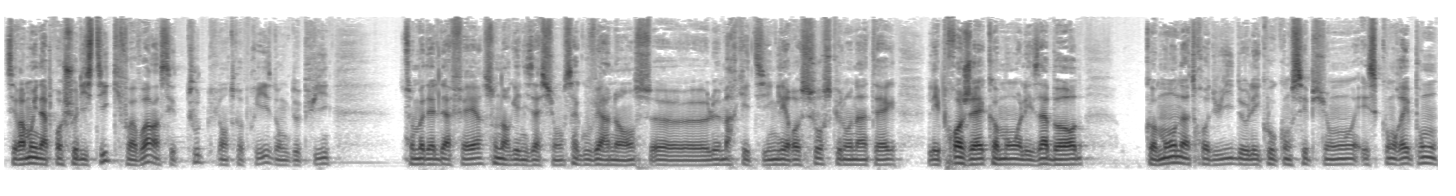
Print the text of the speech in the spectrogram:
C'est vraiment une approche holistique qu'il faut avoir. Hein. c'est toute l'entreprise, donc depuis son modèle d'affaires, son organisation, sa gouvernance, euh, le marketing, les ressources que l'on intègre, les projets, comment on les aborde, comment on introduit de l'éco-conception, est-ce qu'on répond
